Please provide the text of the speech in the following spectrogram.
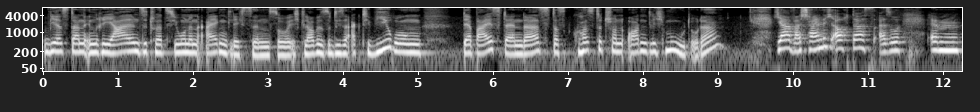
wir es dann in realen Situationen eigentlich sind. So, ich glaube, so diese Aktivierung der Bystanders, das kostet schon ordentlich Mut, oder? Ja, wahrscheinlich auch das. Also ähm,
